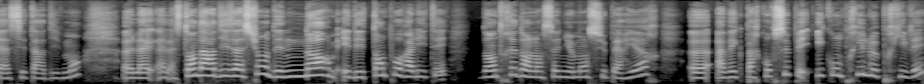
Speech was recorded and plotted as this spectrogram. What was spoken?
assez tardivement, euh, la, standardisation des normes et des temporalités d'entrée dans l'enseignement supérieur euh, avec Parcoursup, et y compris le privé,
